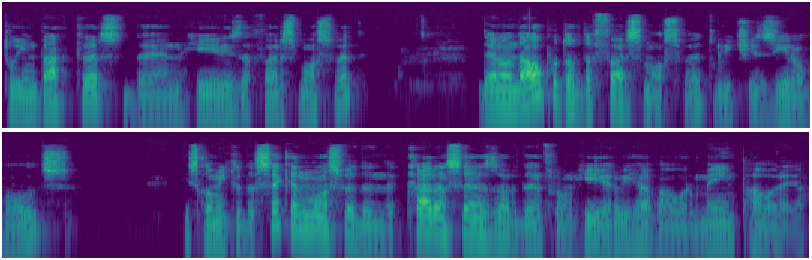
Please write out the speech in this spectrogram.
two inductors, then here is the first MOSFET. Then on the output of the first MOSFET, which is 0 volts, is coming to the second MOSFET and the current sensor. Then from here we have our main power rail.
